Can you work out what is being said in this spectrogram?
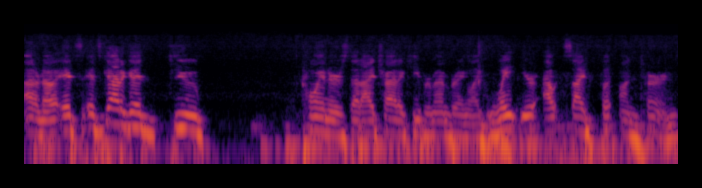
I don't know. It's it's got a good few pointers that I try to keep remembering, like weight your outside foot on turns.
